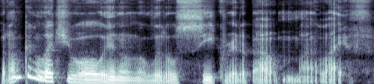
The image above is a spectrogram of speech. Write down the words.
But I'm going to let you all in on a little secret about my life.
